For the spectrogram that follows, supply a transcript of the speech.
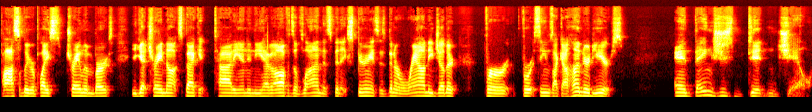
possibly replace Treylon Burks. You get Trey Knox back at tight end, and you have an offensive line that's been experienced, has been around each other for for it seems like a hundred years, and things just didn't gel.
